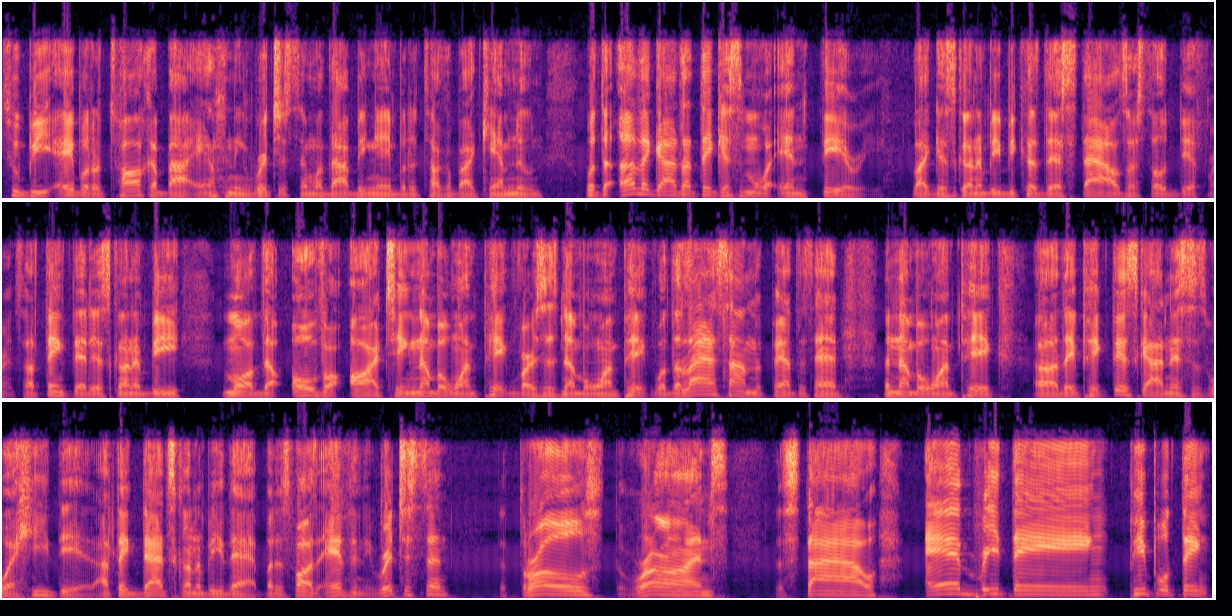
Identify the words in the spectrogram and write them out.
to be able to talk about Anthony Richardson without being able to talk about Cam Newton. With the other guys, I think it's more in theory like it's going to be because their styles are so different. So I think that it's going to be more of the overarching number one pick versus number one pick. Well, the last time the Panthers had the number one pick, uh, they picked this guy, and this is what he did. I think that's going to be that. But as far as Anthony Richardson, the throws, the runs, the style, everything, people think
